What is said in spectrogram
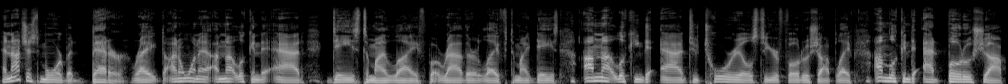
and not just more, but better, right? I don't want to, I'm not looking to add days to my life, but rather life to my days. I'm not looking to add tutorials to your Photoshop life. I'm looking to add Photoshop Photoshop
